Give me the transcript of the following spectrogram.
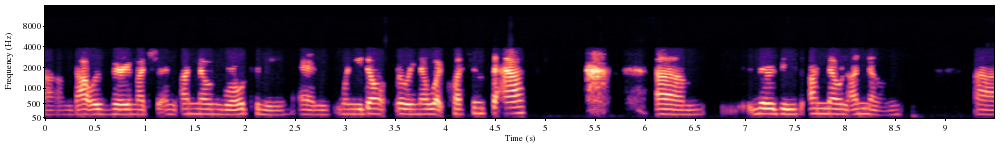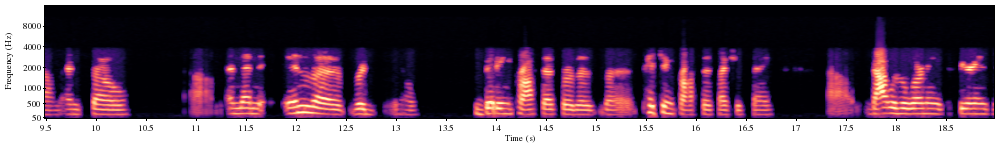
Um, that was very much an unknown world to me, and when you don't really know what questions to ask, um, there's these unknown unknowns, um, and so um, and then in the you know bidding process or the the pitching process, I should say, uh, that was a learning experience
